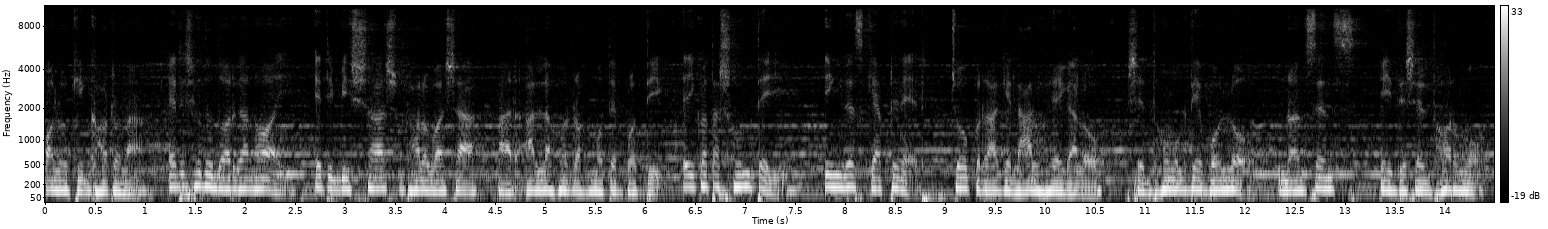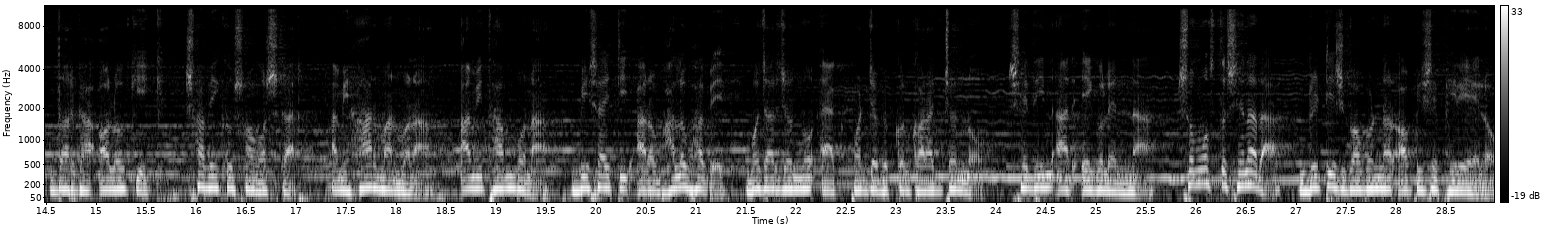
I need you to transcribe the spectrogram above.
অলৌকিক ঘটনা। এটি শুধু দরগা নয়, এটি বিশ্বাস, ভালোবাসা আর আল্লাহর রহমতের প্রতীক। এই কথা শুনতেই ইংরেজ ক্যাপ্টেনের চোখ রাগে লাল হয়ে গেল। সে ধমক দিয়ে বলল ননসেন্স এই দেশের ধর্ম, দরগা অলৌকিক, সবই কুসংস্কার। আমি হার মানব না, আমি থামব না। বিষয়টি আরও ভালোভাবে বোঝার জন্য এক পর্যবেক্ষণ করার জন্য। সেদিন আর এগোলেন না। সমস্ত সেনারা ব্রিটিশ গভর্নর অফিসে ফিরে এলো।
